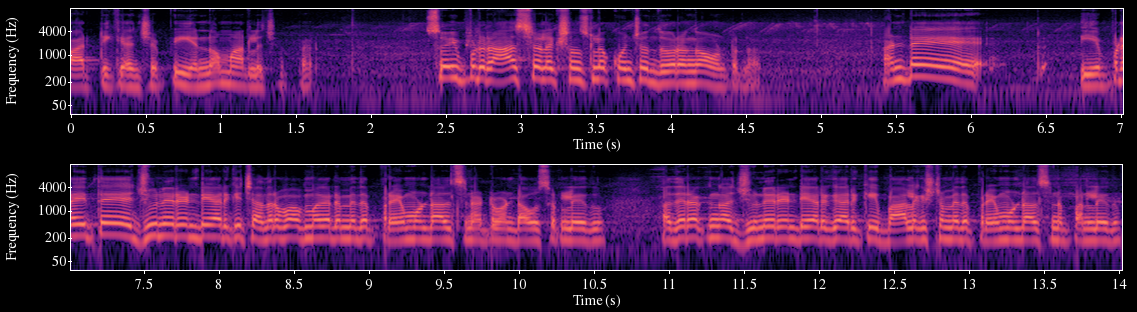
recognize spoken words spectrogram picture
పార్టీకి అని చెప్పి ఎన్నో మార్లు చెప్పారు. సో ఇప్పుడు రాష్ట్ర ఎలక్షన్స్లో కొంచెం దూరంగా ఉంటున్నారు. అంటే ఎప్పుడైతే జూనియర్ ఎన్టీఆర్కి చంద్రబాబు గారి మీద ప్రేమ ఉండాల్సినటువంటి అవసరం లేదు అదే రకంగా జూనియర్ ఎన్టీఆర్ గారికి బాలకృష్ణ మీద ప్రేమ ఉండాల్సిన పని లేదు.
